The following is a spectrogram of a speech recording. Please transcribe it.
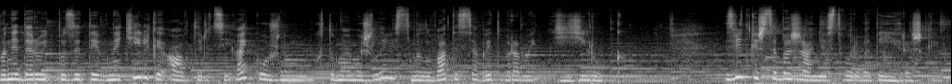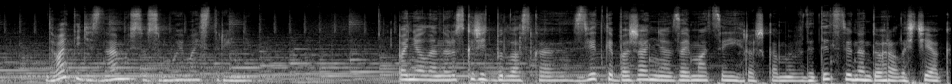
Вони дарують позитив не тільки авторці, а й кожному, хто має можливість милуватися витворами її рук. Звідки ж це бажання створювати іграшки? Давайте дізнаємося у самої майстрині. Пані Олено, розкажіть, будь ласка, звідки бажання займатися іграшками? В дитинстві не догрались чи як?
